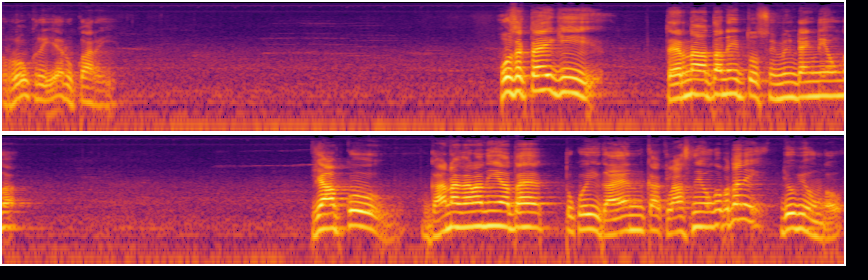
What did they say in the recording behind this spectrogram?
रोक रही है, रुका रही है? हो सकता है कि तैरना आता नहीं तो स्विमिंग टैंक नहीं होगा। या आपको गाना गाना नहीं आता है तो कोई गायन का क्लास नहीं होगा, पता नहीं, जो भी होगा वो।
